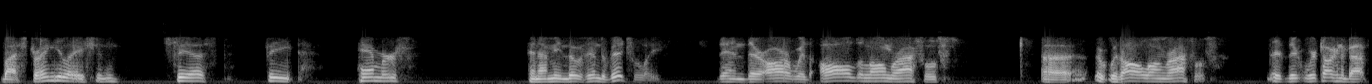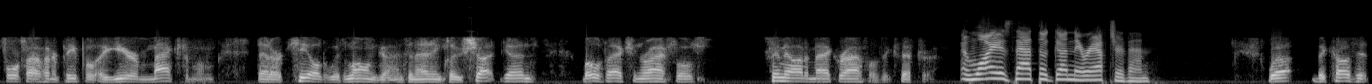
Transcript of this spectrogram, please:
by strangulation fists, feet, hammers, and I mean those individually, than there are with all the long rifles, uh, with all long rifles. We're talking about four or five hundred people a year maximum that are killed with long guns, and that includes shotguns, bolt action rifles, semi-automatic rifles, etc. And why is that the gun they're after then? Well, because it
